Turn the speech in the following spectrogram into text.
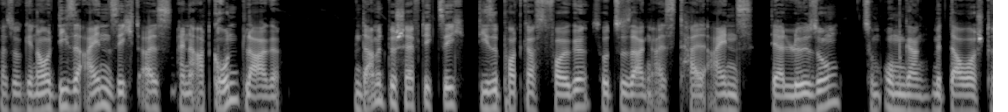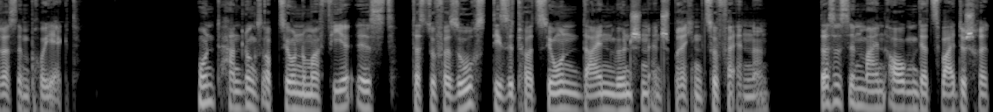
also genau diese Einsicht als eine Art Grundlage. Und damit beschäftigt sich diese Podcast-Folge sozusagen als Teil 1 der Lösung zum Umgang mit Dauerstress im Projekt. Und Handlungsoption Nummer vier ist, dass du versuchst, die Situation deinen Wünschen entsprechend zu verändern. Das ist in meinen Augen der zweite Schritt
